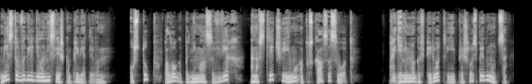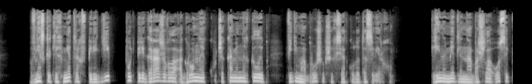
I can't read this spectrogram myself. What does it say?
Место выглядело не слишком приветливым. Уступ полого поднимался вверх, а навстречу ему опускался свод, Пройдя немного вперед, ей пришлось пригнуться. В нескольких метрах впереди путь перегораживала огромная куча каменных глыб, видимо, обрушившихся откуда-то сверху. Лина медленно обошла осыпь,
